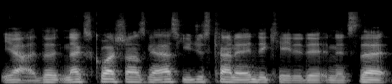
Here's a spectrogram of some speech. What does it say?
Yeah, the next question I was going to ask you just kind of indicated it, and it's that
